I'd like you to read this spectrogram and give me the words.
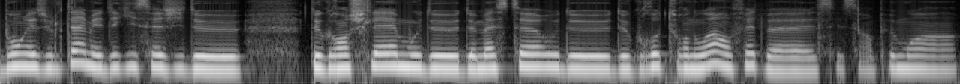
bons résultats, mais dès qu'il s'agit de, de Grand Chelem ou de, de Master ou de, gros tournois, en fait, bah, c'est un peu moins.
